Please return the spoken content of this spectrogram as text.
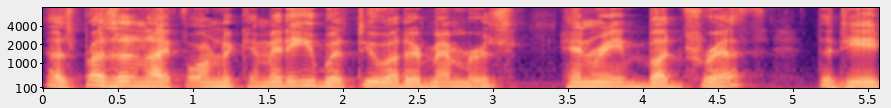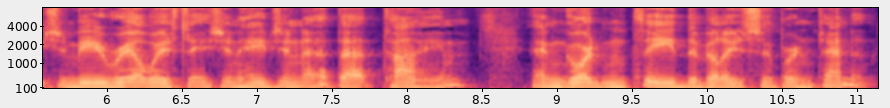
As president, I formed a committee with two other members, Henry Bud Frith, the TH&B railway station agent at that time, and Gordon Theed, the village superintendent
